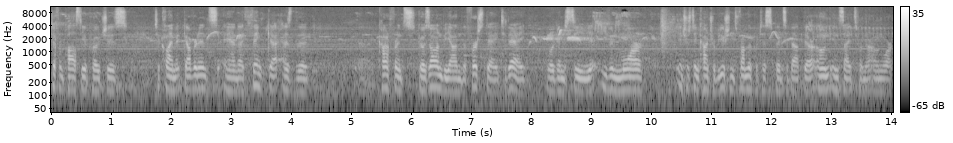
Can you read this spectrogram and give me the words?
different policy approaches to climate governance. And I think uh, as the uh, conference goes on beyond the first day today, we're going to see even more interesting contributions from the participants about their own insights from their own work.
